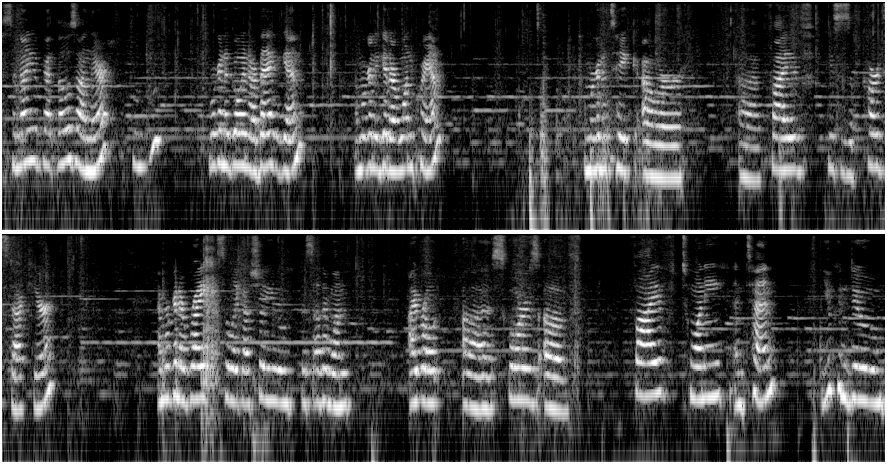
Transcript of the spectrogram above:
so now you've got those on there. Mm-hmm. We're going to go in our bag again. And we're going to get our one crayon. And we're going to take our uh, five pieces of cardstock here. And we're going to write, so like I'll show you this other one. I wrote uh, scores of 5, 20, and 10. You can do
